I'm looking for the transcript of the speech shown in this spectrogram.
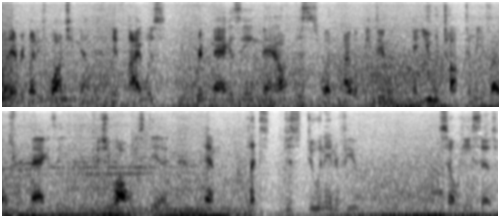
what everybody's watching now. If I was Rip Magazine now, this is what I would be doing. And you would talk to me if I was Rip Magazine, because you always did. And let's just do an interview. So he says,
